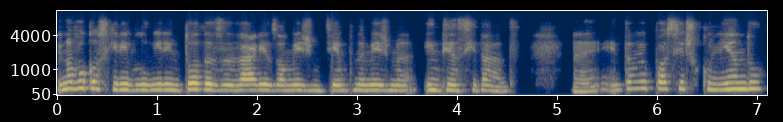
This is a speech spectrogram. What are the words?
eu não vou conseguir evoluir em todas as áreas ao mesmo tempo, na mesma intensidade. É? Então eu posso ir escolhendo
